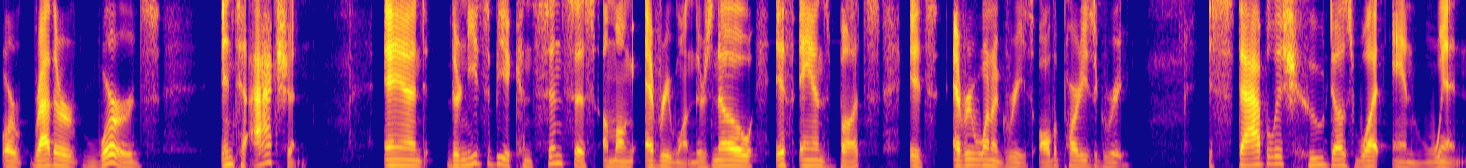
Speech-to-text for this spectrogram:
or rather words into action. And there needs to be a consensus among everyone. There's no if, ands, buts. It's everyone agrees. All the parties agree establish who does what and when,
